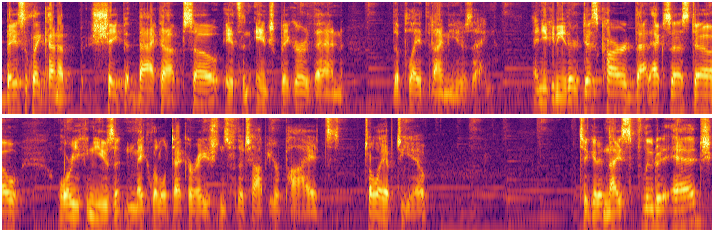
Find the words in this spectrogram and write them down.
Basically kind of shape it back up so it's an inch bigger than the plate that I'm using. And you can either discard that excess dough or you can use it and make little decorations for the top of your pie. It's totally up to you. To get a nice fluted edge,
